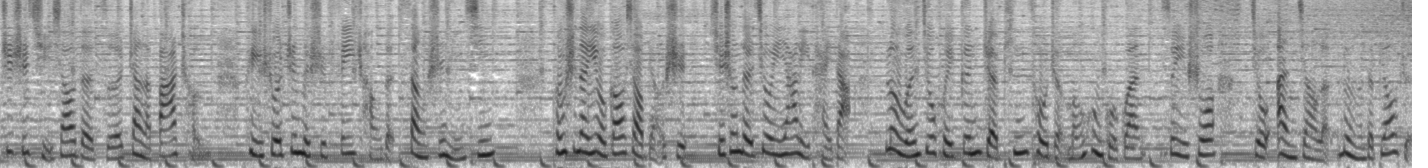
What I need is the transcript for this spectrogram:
支持取消的则占了八成，可以说真的是非常的丧失民心。同时呢，也有高校表示，学生的就业压力太大，论文就会跟着拼凑着蒙混过关，所以说就暗降了论文的标准。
